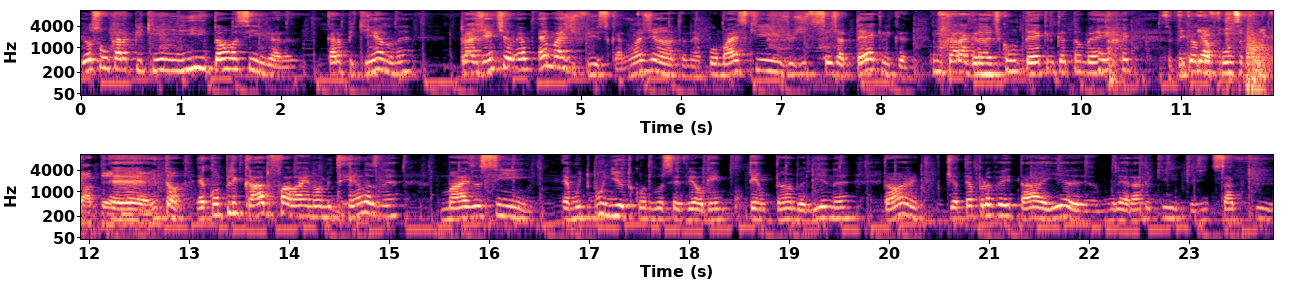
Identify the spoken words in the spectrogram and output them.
eu sou um cara pequenininho, então, assim, cara, um cara pequeno, né? Pra gente é, é mais difícil, cara. Não adianta, né? Por mais que jiu-jitsu seja técnica, um cara grande com técnica também. Você tem que ter a força pra aplicar a técnica. É, né? então, é complicado falar em nome delas, né? Mas assim, é muito bonito quando você vê alguém tentando ali, né? Então a gente podia até aproveitar aí a mulherada que, que a gente sabe que,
